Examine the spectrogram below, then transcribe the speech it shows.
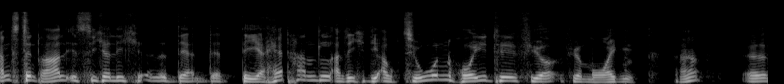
Ganz zentral ist sicherlich äh, der, der, der Head-Handel, also ich, die Auktion heute für, für morgen. Ja, äh,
